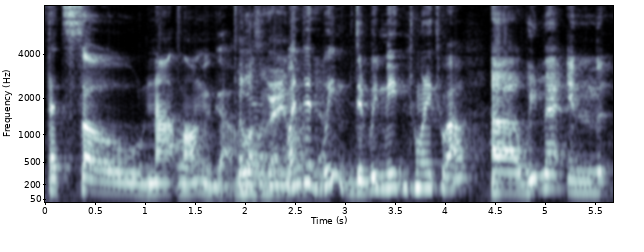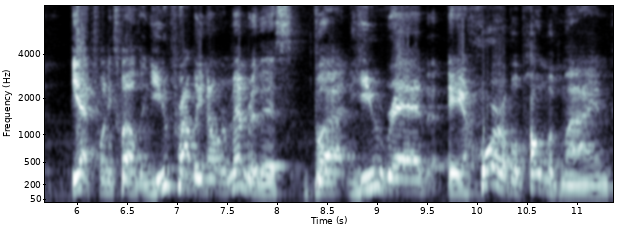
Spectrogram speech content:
That's so not long ago. it wasn't very. When long did ago. we did we meet in 2012? Uh, we met in yeah 2012, and you probably don't remember this, but you read a horrible poem of mine.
